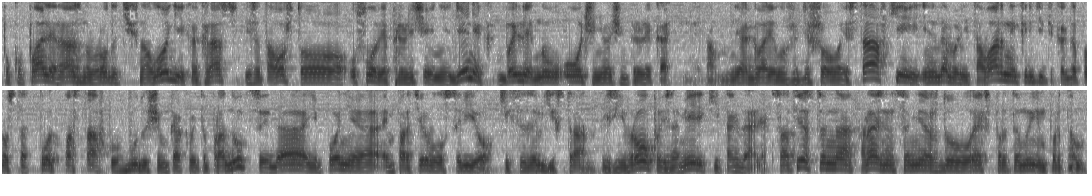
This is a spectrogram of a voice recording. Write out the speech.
покупали разного рода технологии как раз из-за того, что условия привлечения денег были, ну, очень-очень привлекательные. Там, я говорил уже, дешевые ставки, иногда были и товарные кредиты, когда просто под поставку в будущем какой-то продукции, да, Япония импортировала сырье каких-то других стран, из Европы, из Америки и так далее. Соответственно, разница между экспортом и импортом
